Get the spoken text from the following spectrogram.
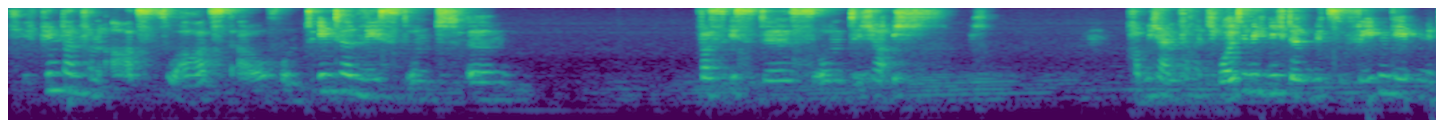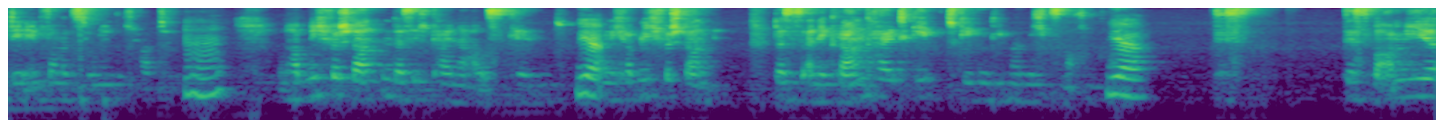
ich bin dann von Arzt zu Arzt auch und Internist und ähm, was ist es? Und ich, ich, ich habe mich einfach, ich wollte mich nicht damit zufrieden geben mit den Informationen, die ich hatte. Mhm. Und habe nicht verstanden, dass sich keiner auskennt. Ja. Und ich habe nicht verstanden, dass es eine Krankheit gibt, gegen die man nichts machen kann. Ja. Das, das war mir.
